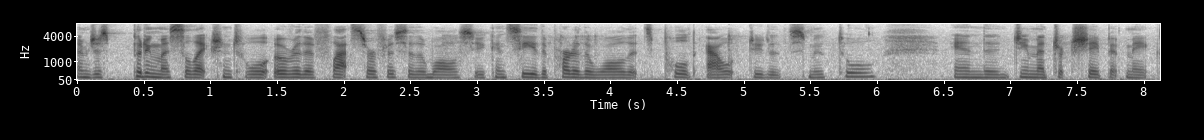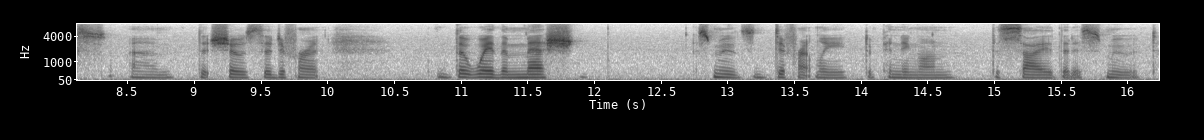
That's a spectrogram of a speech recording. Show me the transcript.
I'm just putting my selection tool over the flat surface of the wall so you can see the part of the wall that's pulled out due to the smooth tool and the geometric shape it makes um, that shows the different, the way the mesh smooths differently depending on the side that is smoothed.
